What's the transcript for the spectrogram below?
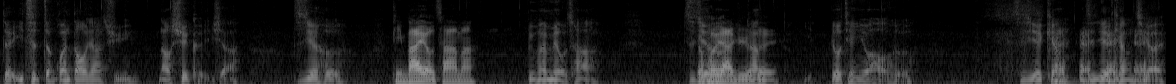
对，一次整罐倒下去，然后 shake 一下，直接喝。品牌有差吗？品牌没有差，直接喝，喝下去就对，又甜又好喝。直接扛，直接扛起来。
